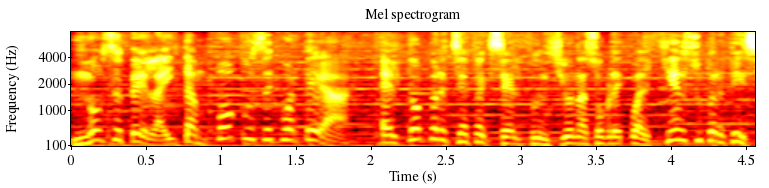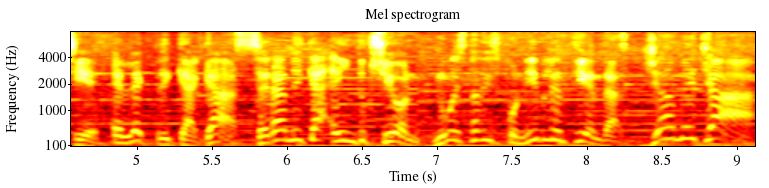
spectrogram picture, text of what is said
No se pela y tampoco se cuartea. El Copper Chef Excel funciona sobre cualquier superficie, eléctrica, gas, cerámica e inducción. No está disponible en tiendas. ¡Llame ya!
